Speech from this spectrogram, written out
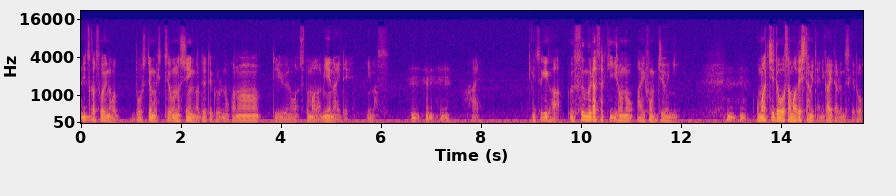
いつかそういうのがどうしても必要なシーンが出てくるのかなっていうのがちょっとまだ見えないでいます。うんうんうん。はいで次が薄紫色の iPhone12 うんうん。お待ちどうさまでしたみたいに書いてあるんですけど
